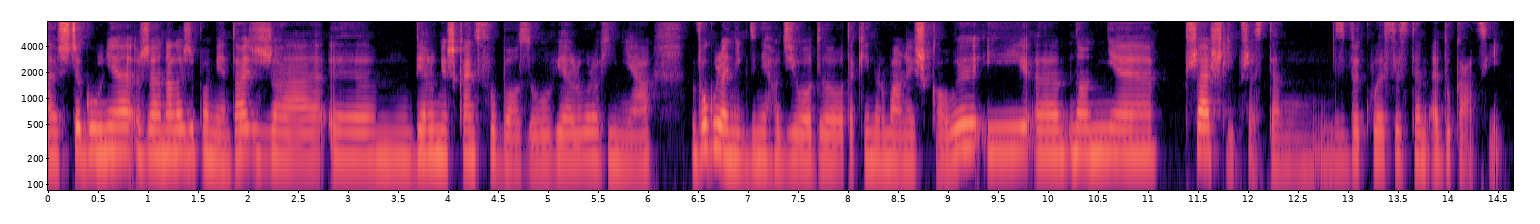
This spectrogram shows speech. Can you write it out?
E, szczególnie, że należy pamiętać, że wielu mieszkańców obozu, wielu Rohingya w ogóle nigdy nie chodziło do takiej normalnej szkoły i no, nie przeszli przez ten zwykły system edukacji.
